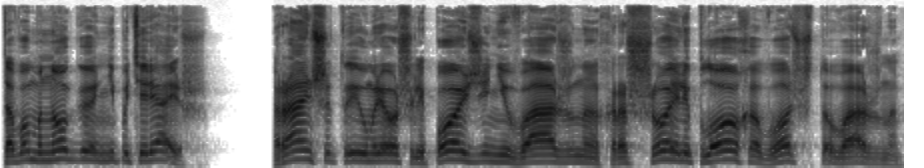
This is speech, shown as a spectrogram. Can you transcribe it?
того много не потеряешь. Раньше ты умрешь или позже, неважно, хорошо или плохо, вот что важно.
